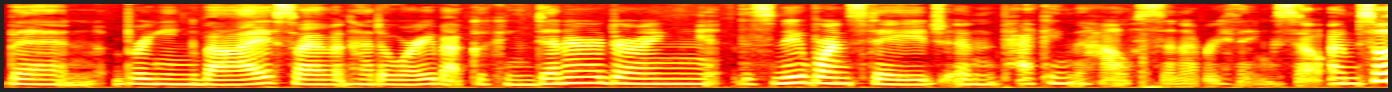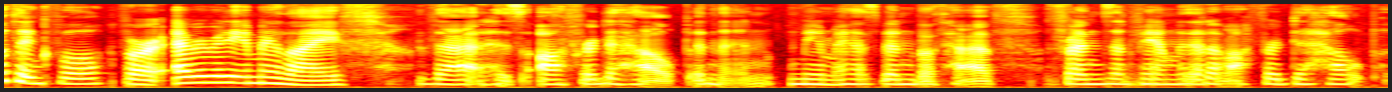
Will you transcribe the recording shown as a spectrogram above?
been bringing by, so I haven't had to worry about cooking dinner during this newborn stage and packing the house and everything. So I'm so thankful for everybody in my life that has offered to help. And then me and my husband both have friends and family that have offered to help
